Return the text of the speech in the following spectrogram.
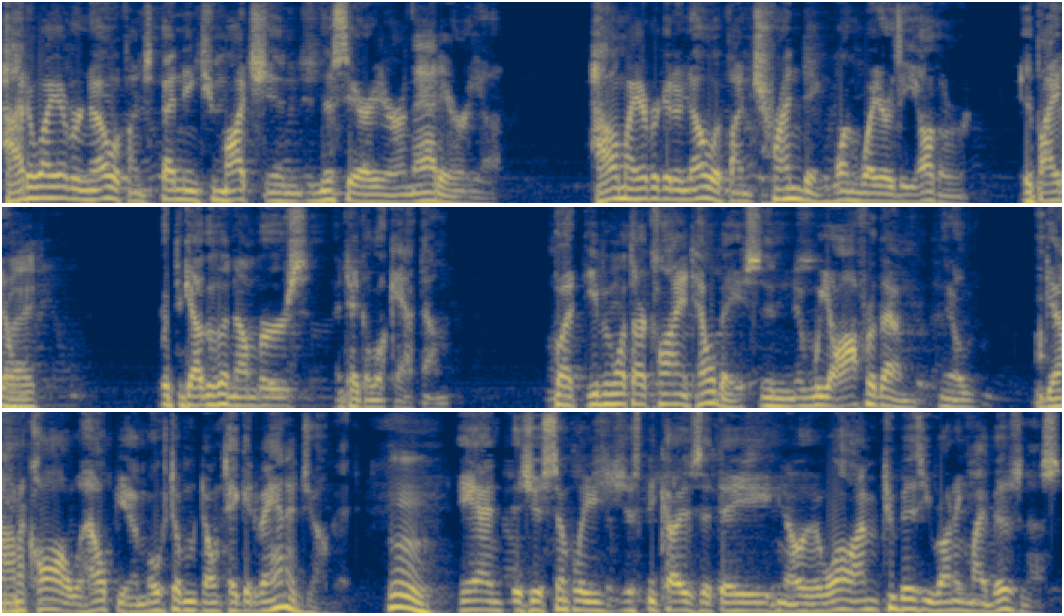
How do I ever know if I'm spending too much in, in this area or in that area? How am I ever going to know if I'm trending one way or the other if I don't right. put together the numbers and take a look at them? But even with our clientele base, and, and we offer them, you know, get on a call, we'll help you. Most of them don't take advantage of it. Hmm. And it's just simply just because that they, you know, well, I'm too busy running my business.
